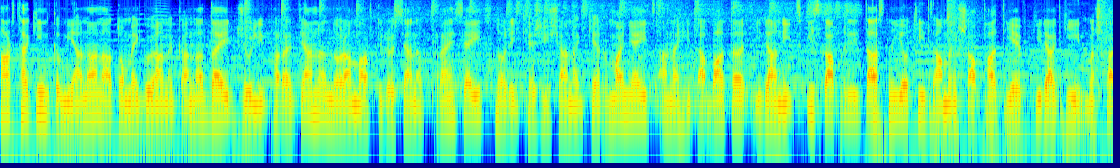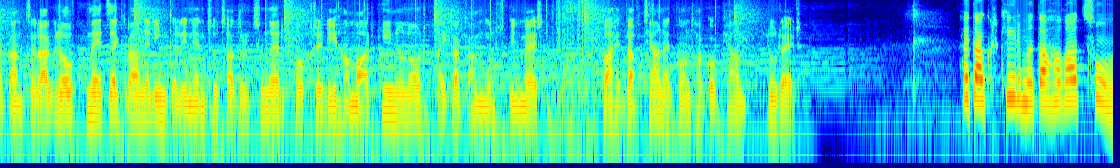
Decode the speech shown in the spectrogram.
Հարթակին կմիանան Ատոմ Էգոյանը Կանադայից, Ջուլի Փարատյանը, Նորա Մարտիրոսյանը Ֆրանսիայից, Նորիկ Քեշիշյանը Գերմանիայից, Անահիտ Աբատը Իրանից։ Իսկ ապրիլի 17-ից ամեն շաբաթ եւ Կիրակի մշտական ծրագրով մեծ էկրաններին կլինեն ցուցադրություններ փոքրերի համար՝ հին ու նոր հայկական մուլտֆիլմեր։ Վահե Դավթյան, Էդմոնդ Հակոբյան, լուրեր։ Հետաքրքիր մտահղացում.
